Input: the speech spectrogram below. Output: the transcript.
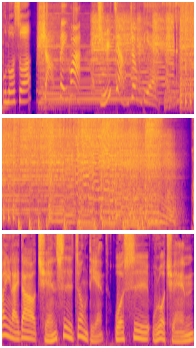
不啰嗦，少废话，只讲重点。欢迎来到全是重点，我是吴若全。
